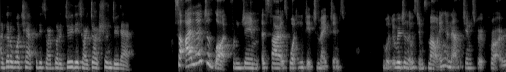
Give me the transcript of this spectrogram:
I've got to watch out for this or I've got to do this or I don't shouldn't do that? So I learned a lot from Jim as far as what he did to make Jim's, well, originally was Jim's mowing and now the Jim's group grow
